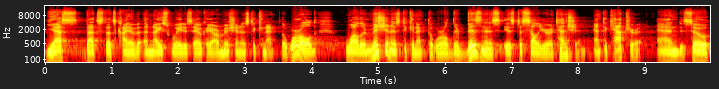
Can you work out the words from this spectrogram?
Yes, that's that's kind of a nice way to say, okay, our mission is to connect the world. While their mission is to connect the world, their business is to sell your attention and to capture it. And so,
